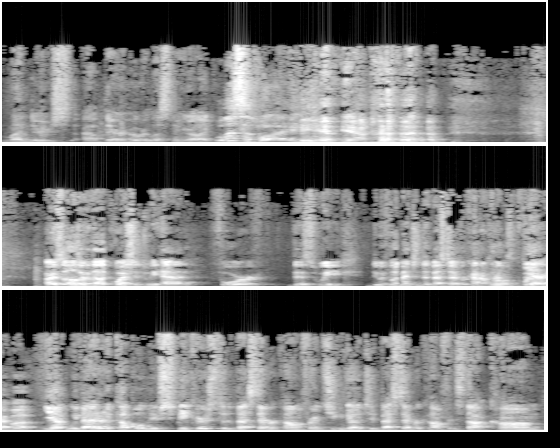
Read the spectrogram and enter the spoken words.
lenders out there who are listening are like, well, this is why. yeah. All right, so those are the questions we had for this week. Do we want to mention the best ever conference? Cool. Yeah. wrap up? Yep, we've added a couple new speakers to the Best Ever Conference. You can go to besteverconference.com.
